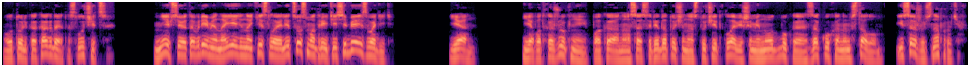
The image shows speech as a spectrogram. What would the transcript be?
Вот только когда это случится? Мне все это время на Едино кислое лицо смотреть и себя изводить? Ян. Я подхожу к ней, пока она сосредоточенно стучит клавишами ноутбука за кухонным столом, и сажусь напротив.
